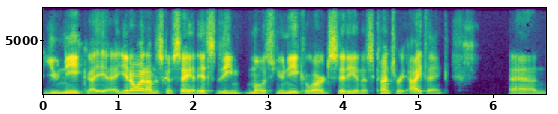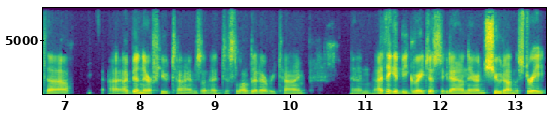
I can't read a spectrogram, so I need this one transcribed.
unique. You know what? I'm just going to say it. It's the most unique large city in this country, I think. And uh, I've been there a few times, and I just loved it every time. And I think it'd be great just to go down there and shoot on the street,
